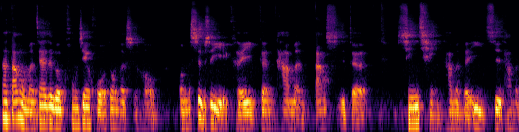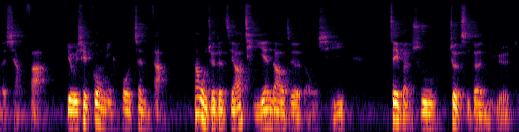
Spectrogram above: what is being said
那当我们在这个空间活动的时候，我们是不是也可以跟他们当时的心情、他们的意志、他们的想法有一些共鸣或震荡？那我觉得只要体验到这个东西，这本书就值得你阅读。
